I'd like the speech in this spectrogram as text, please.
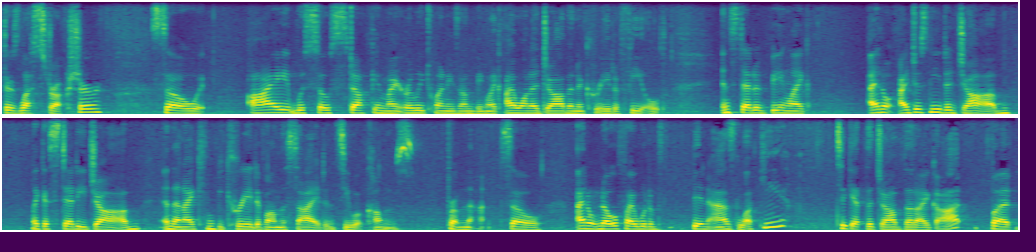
there's less structure. So I was so stuck in my early 20s on being like I want a job in a creative field instead of being like I don't I just need a job, like a steady job, and then I can be creative on the side and see what comes from that. So I don't know if I would have been as lucky to get the job that I got, but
